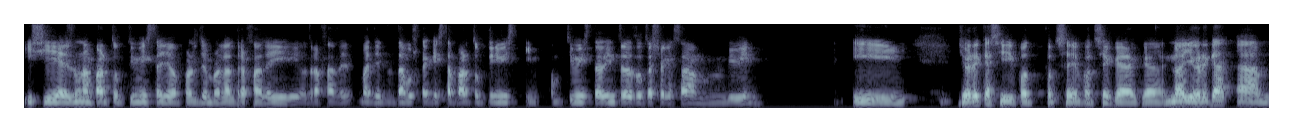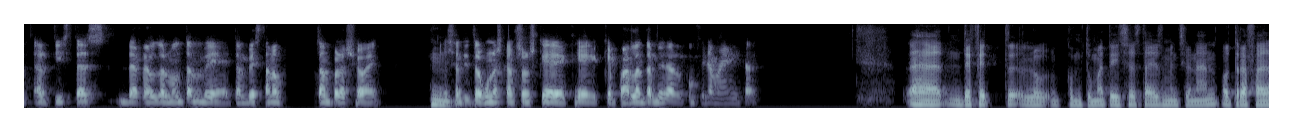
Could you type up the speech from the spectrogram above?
i si és una part optimista, jo, per exemple, l'altra fase i altra fase vaig intentar buscar aquesta part optimista, optimista dintre de tot això que estàvem vivint. I jo crec que sí, pot, pot ser, pot ser que, que... No, jo crec que um, artistes d'arreu del món també també estan optant per això, eh? Mm. He sentit algunes cançons que, que, que parlen també del confinament i tal. Eh, de fet, lo, com tu mateix estaves mencionant, Otra, fa,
